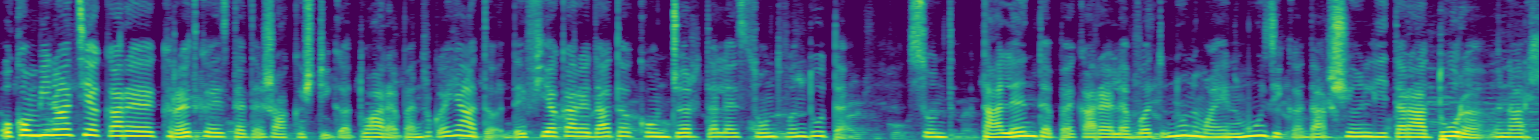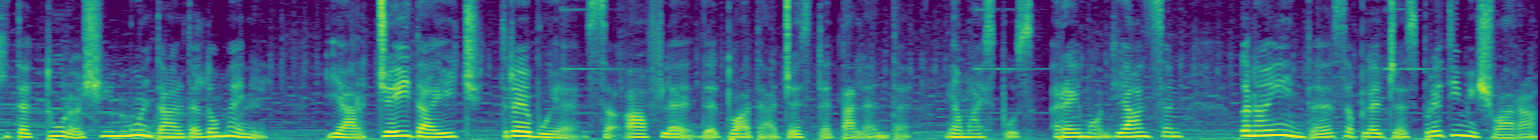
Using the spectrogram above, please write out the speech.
O combinație care cred că este deja câștigătoare, pentru că, iată, de fiecare dată concertele sunt vândute. Sunt talente pe care le văd nu numai în muzică, dar și în literatură, în arhitectură și în multe alte domenii iar cei de aici trebuie să afle de toate aceste talente, mi-a mai spus Raymond Jansen, înainte să plece spre Timișoara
